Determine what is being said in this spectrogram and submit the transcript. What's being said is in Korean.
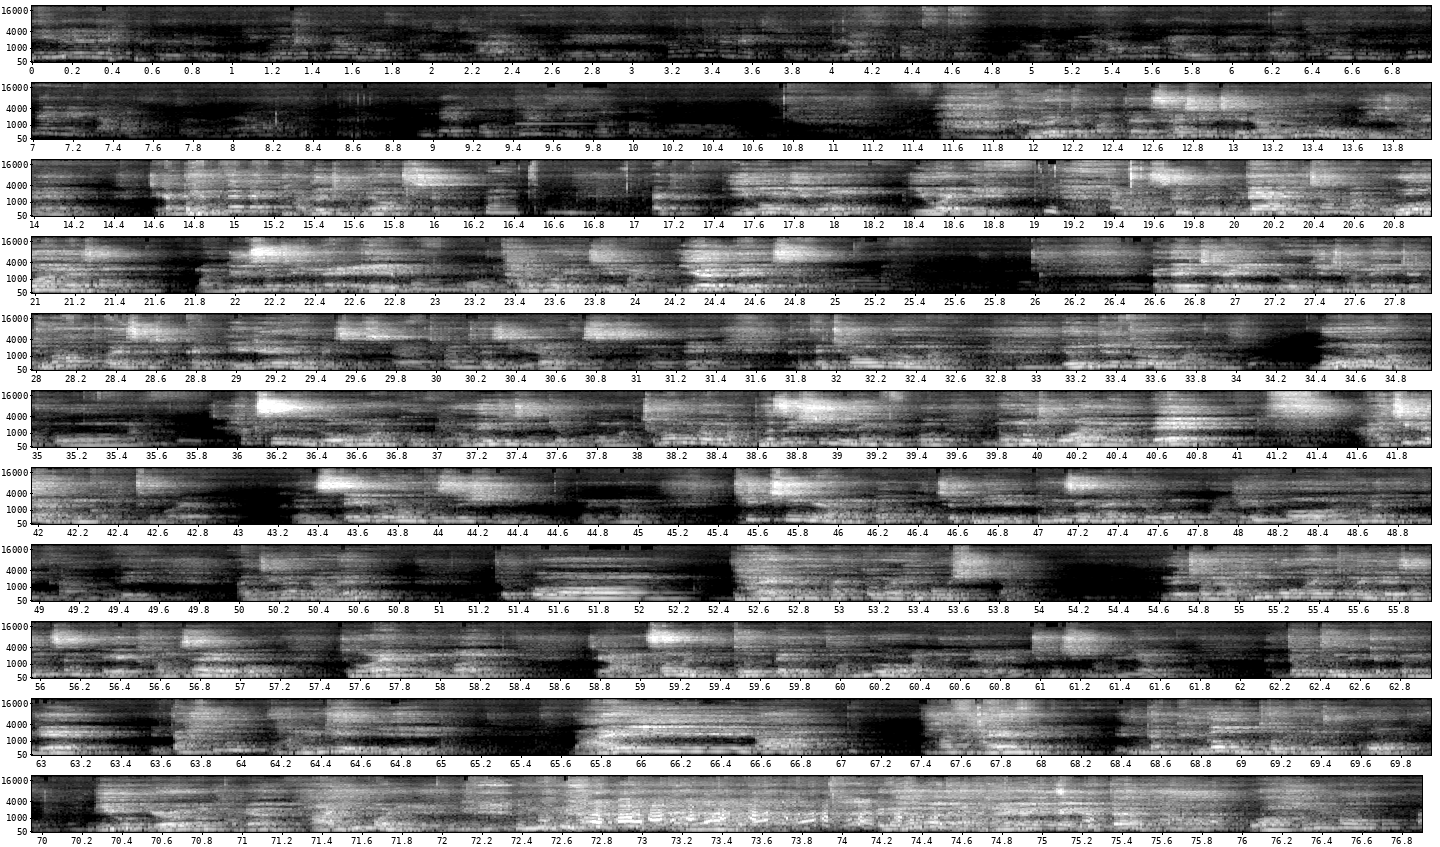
언니는 그 미국에서 태어나서 계속 자랐는데 한국에 대해 잘 몰랐었거든요. 근데 한국에 오기로 결정했는데 팬데믹이 딱 왔었잖아요. 근데 버틸 수 있었던 거. 아 그거였던 것 같아요. 사실 제가 한국 오기 전에 제가 팬데믹 바로 전에 왔어요. 맞아. 그러니까 2020 2월 1일 딱 왔어요. 그때 한참 막 우한에서 막 뉴스에 있는 에이 막뭐 다른 거겠지 막 이럴 때였어요. 근데 제가 이- 오기 전에 이제 토론토에서 잠깐 일을 하고 있었어요. 토론토에서 일을 하고 있었는데 그때 처음으로 막 연주도 막 너무 많고 막 학생도 너무 많고 명예도 생겼고 막 처음으로 막 포지션도 생겼고 너무 좋았는데 아직은 아닌 것 같은 거예요. 그런 스테이블한 포지션이 왜냐면 티칭이라는 건 어차피 평생 할 테고 나중에 더 하면 되니까 근데 아직은 나는 조금 다양한 활동을 해보고 싶다. 근데 저는 한국 활동에 대해서 항상 되게 감사하고 좋아했던 건 제가 앙상블 디토 때부터 한국에 왔는데요. 2016년 그때부터 느꼈던 게 일단 한국 관객이 나이가 다 다양해요. 일단 그거부터 너무 좋고 미국 번 가면 다 흰머리예요. 근데 한국 다 다양하니까 일단 와 한국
